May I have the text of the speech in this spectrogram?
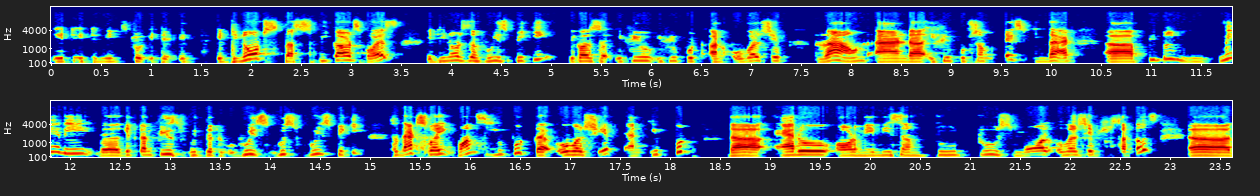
it, it needs to, it, it, it denotes the speaker's voice it denotes the who is speaking because if you if you put an oval shape round and uh, if you put some text in that uh, people maybe uh, get confused with the who is who's, who is speaking so that's why once you put the oval shape and you put the arrow or maybe some two two small oval shaped circles uh,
